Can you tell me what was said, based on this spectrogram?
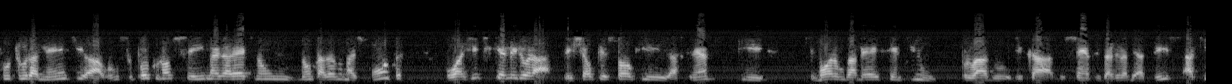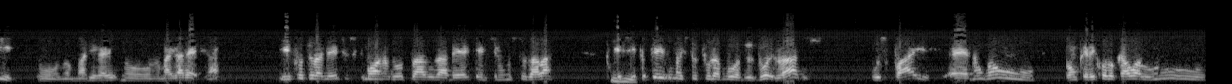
futuramente, ah, vamos supor que o nosso CI Margarete não está dando mais conta, ou a gente quer melhorar, deixar o pessoal que, as crianças que, que moram da BR-101 para o lado de cá, do centro da Vila Beatriz, aqui, no, no, no, no Margarete, né? E futuramente os que moram do outro lado da BR-101 estudar lá. Porque uhum. se tu tens uma estrutura boa dos dois lados, os pais é, não vão, vão querer colocar o aluno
